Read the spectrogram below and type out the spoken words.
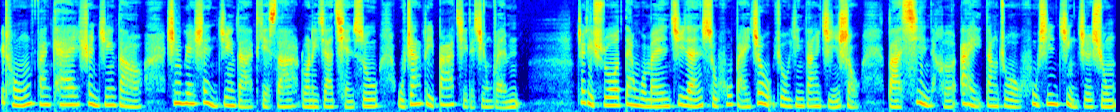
一同翻开圣经到新约圣经的铁撒罗尼迦前书五章第八节的经文。这里说，但我们既然属乎白昼，就应当谨守，把信和爱当作护心镜遮胸，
